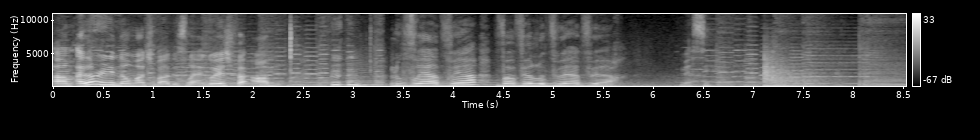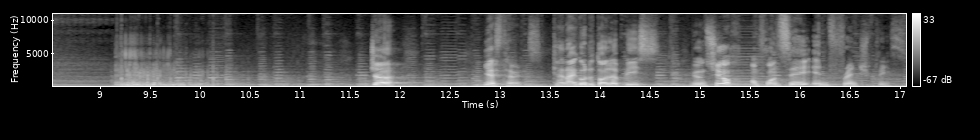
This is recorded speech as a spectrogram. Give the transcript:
Um, I don't really know much about this language, but um, le ver ver va vers le ver ver. Merci. Sure. Yes, Terence. Can I go to toilet, please? Bien sûr. En français, in French, please.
